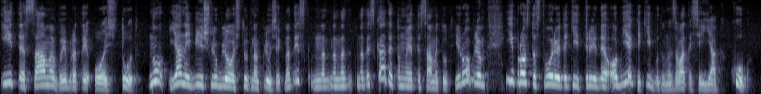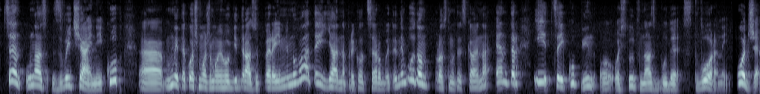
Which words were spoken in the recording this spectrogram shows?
і те саме вибрати ось тут. Ну, я найбільш люблю ось тут на плюсик натиск, на, на, натискати, тому я те саме тут і роблю. І просто створюю такий 3D-об'єкт, який буде називатися як куб. Це у нас звичайний куб. Е, Ми також можемо його відразу переіменувати. Я, наприклад, це робити не буду. Просто натискаю на Enter, і цей куб він ось тут в нас буде створений. Отже,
